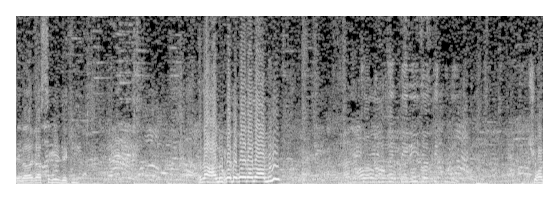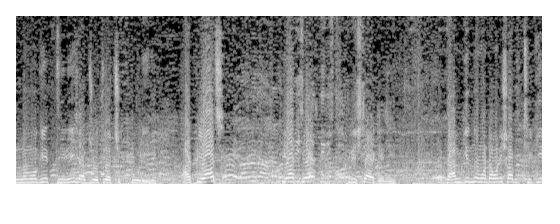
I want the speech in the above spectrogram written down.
এই দাদার কাছ থেকেই দেখি। দাদা, আলু কত করে দাদা, আলু? চন্দ্রমুখী তিরিশ আর জ্যোতি হচ্ছে কুড়ি। আর পেঁয়াজ? পেঁয়াজ পেঁয়াজ তিরিশ টাকা কেজি। দাম কিন্তু মোটামুটি সব ঠিকই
